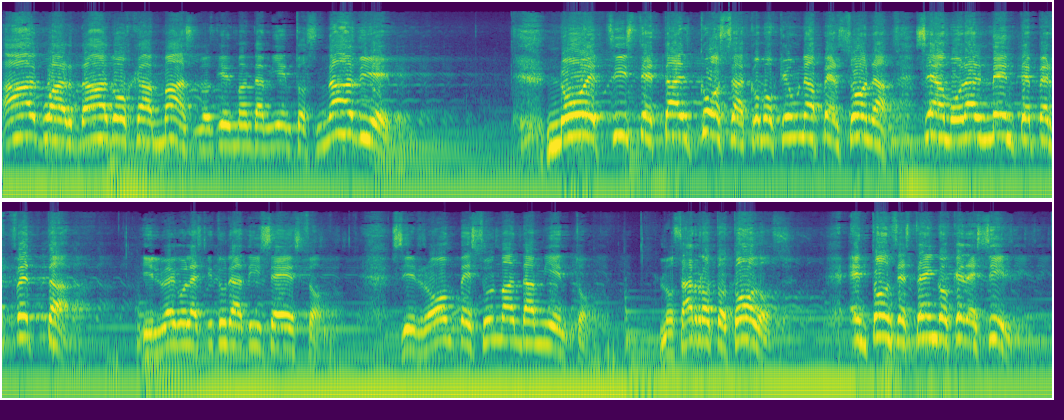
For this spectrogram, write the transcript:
ha guardado jamás los diez mandamientos. Nadie. No existe tal cosa como que una persona sea moralmente perfecta. Y luego la escritura dice esto. Si rompes un mandamiento, los ha roto todos. Entonces tengo que decir,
